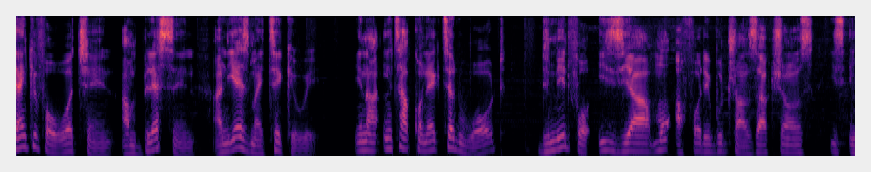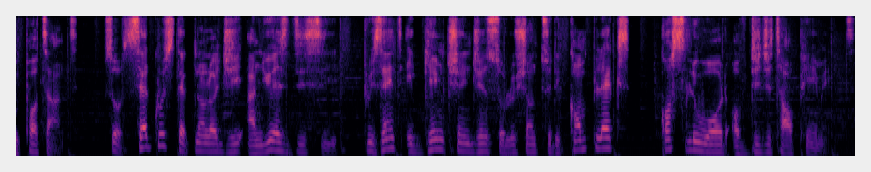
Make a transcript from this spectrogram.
Thank you for watching and blessing, and here's my takeaway. In our interconnected world, the need for easier, more affordable transactions is important. So Circle's technology and USDC present a game-changing solution to the complex, costly world of digital payment.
